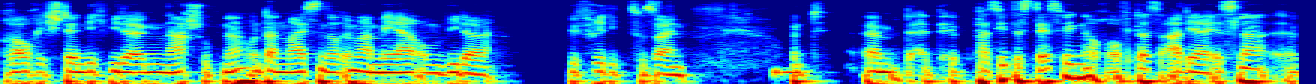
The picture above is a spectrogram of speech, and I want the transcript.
brauche ich ständig wieder irgendeinen Nachschub, ne? Und dann meistens auch immer mehr, um wieder befriedigt zu sein. Und ähm, passiert es deswegen auch oft, dass ADHSler äh,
